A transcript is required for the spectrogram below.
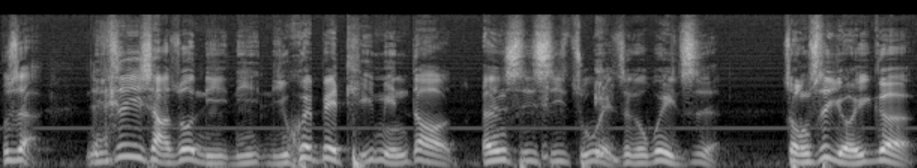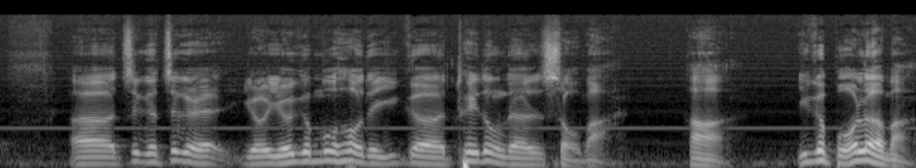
不是你自己想说你，你你会被提名到 NCC 主委这个位置，总是有一个呃，这个这个有有一个幕后的一个推动的手吧？啊，一个伯乐嘛。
